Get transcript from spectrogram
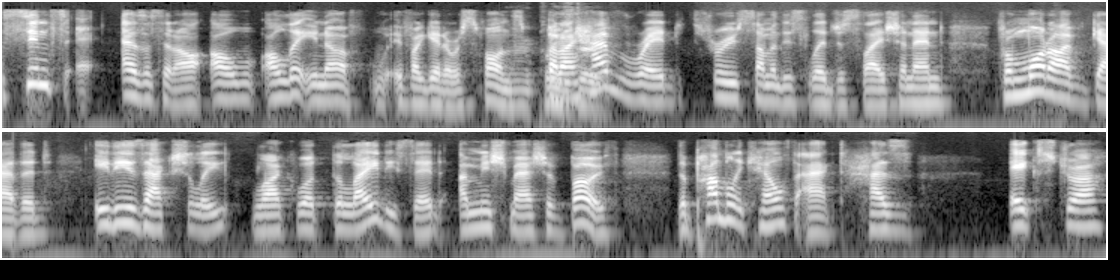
Since, as I said, I'll, I'll, I'll let you know if, if I get a response. Mm, but I do. have read through some of this legislation, and from what I've gathered, it is actually, like what the lady said, a mishmash of both. The Public Health Act has extra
